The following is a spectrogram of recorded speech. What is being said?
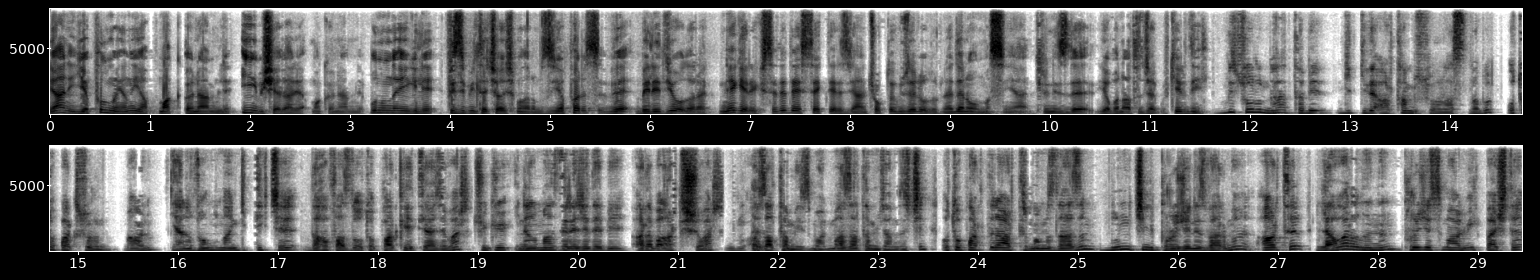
Yani yapılmayanı yapmak önemli. İyi bir şeyler yapmak önemli. Bununla ilgili fizibilite çalışmalarımızı yaparız ve belediye olarak ne gerekirse de destekleriz. Yani çok da güzel olur. Neden olmasın yani? Fikriniz de yabana atılacak bir fikir değil. Bir sorun da tabii gitgide artan bir sorun aslında bu. Otopark sorunu malum. Yani Zonguldak'ın gittikçe daha fazla otoparka ihtiyacı var. Çünkü inanılmaz derecede bir araba artışı var. Bunu azaltamayız malum. Azaltamayacağımız için. Otoparkları artırmamız lazım. Bunun için bir projeniz var mı? Artı Lavaralı'nın projesi malum ilk başta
